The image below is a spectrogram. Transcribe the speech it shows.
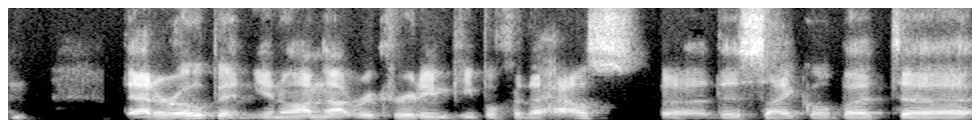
in that are open you know i'm not recruiting people for the house uh, this cycle but uh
